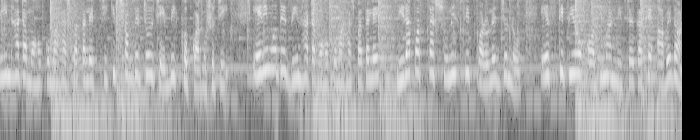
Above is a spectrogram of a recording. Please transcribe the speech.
দিনহাটা মহকুমা হাসপাতালের চিকিৎসকদের চলছে বিক্ষোভ কর্মসূচি। এরই মধ্যে দিনহাটা মহকুমা হাসপাতালে নিরাপত্তা সুনিশ্চিতকরণের জন্য এসটিপিও অধিমান মিত্রের কাছে আবেদন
